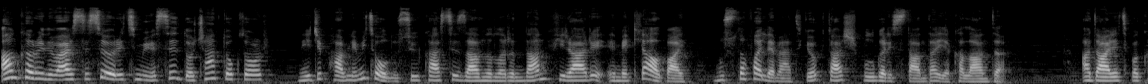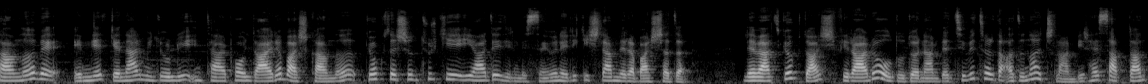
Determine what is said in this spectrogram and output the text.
Ankara Üniversitesi öğretim üyesi doçent doktor Necip Havlemitoğlu suikasti zanlılarından firari emekli albay Mustafa Levent Göktaş Bulgaristan'da yakalandı. Adalet Bakanlığı ve Emniyet Genel Müdürlüğü Interpol Daire Başkanlığı Göktaş'ın Türkiye'ye iade edilmesine yönelik işlemlere başladı. Levent Göktaş, firari olduğu dönemde Twitter'da adına açılan bir hesaptan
